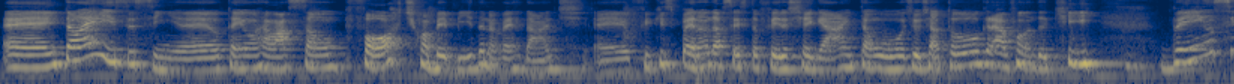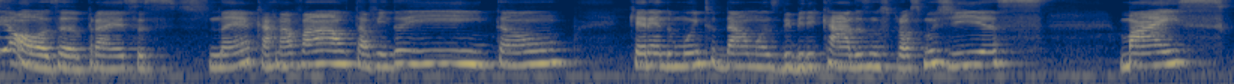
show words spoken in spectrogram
É, então é isso, assim. é, eu tenho uma relação forte com a bebida, na verdade. É, eu fico esperando a sexta-feira chegar, então hoje eu já tô gravando aqui bem ansiosa para essas, né? Carnaval tá vindo aí, então querendo muito dar umas bibiricadas nos próximos dias, mas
